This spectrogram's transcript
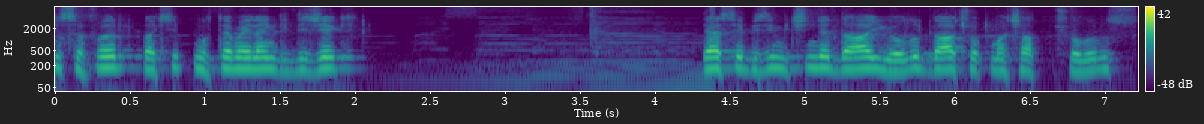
2-0 rakip muhtemelen gidecek. Derse bizim için de daha iyi olur. Daha çok maç atmış oluruz.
